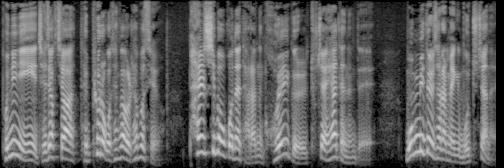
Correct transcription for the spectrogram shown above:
본인이 제작자 대표라고 생각을 해보세요. 80억 원에 달하는 거액을 투자해야 되는데 못 믿을 사람에게 못 주잖아요.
